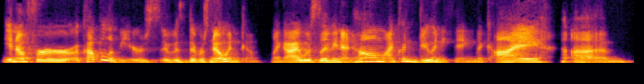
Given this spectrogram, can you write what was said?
you know, for a couple of years, it was there was no income. Like I was living at home, I couldn't do anything. Like I um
